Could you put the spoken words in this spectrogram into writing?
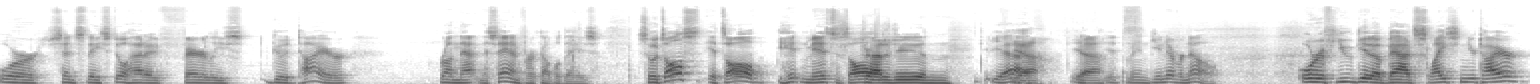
or since they still had a fairly good tire, run that in the sand for a couple days. So it's all it's all hit and miss. It's all Strategy and yeah yeah, yeah. It's, I mean, you never know. Or if you get a bad slice in your tire,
